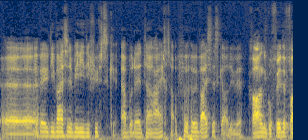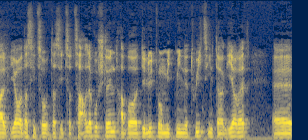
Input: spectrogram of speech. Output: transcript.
Äh, Weil ich weiß nicht, wie ich die 50 Abonnenten erreicht habe. ich weiß es gar nicht mehr. keine Ahnung, auf jeden Fall, ja, das sind so, das sind so Zahlen, die stehen, aber die Leute, die mit meinen Tweets interagieren, äh,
